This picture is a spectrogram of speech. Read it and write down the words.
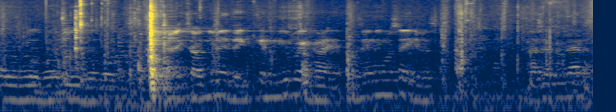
Ja, ik zou het niet weten. Ik ken hem niet op weg rijden. Dat is niet ding wat zeker is. Hij zegt ook echt,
